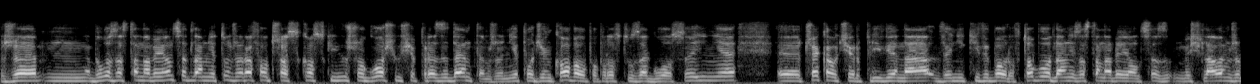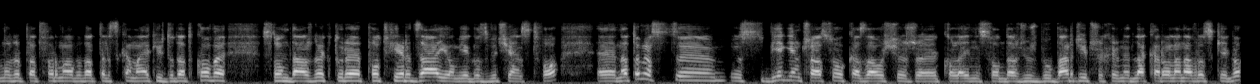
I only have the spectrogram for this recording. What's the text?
że mm, było zastanawiające dla mnie to, że Rafał Trzaskowski już ogłosił się prezydentem, że nie podziękował po prostu za głosy i nie czekał cierpliwie na wyniki wyborów. To było dla mnie zastanawiające. Myślałem, że może Platforma Obywatelska ma jakieś dodatkowe sondaże, które potwierdzają jego zwycięstwo. E, Natomiast z biegiem czasu okazało się, że kolejny sondaż już był bardziej przychylny dla Karola Nawrockiego.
